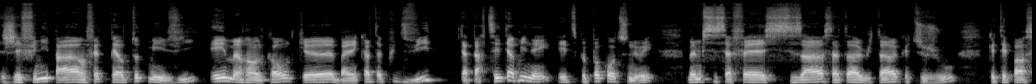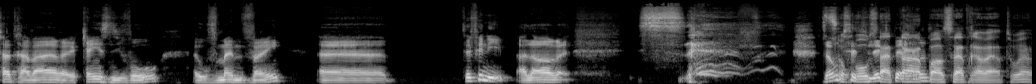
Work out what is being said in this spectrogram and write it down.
j'ai fini par, en fait, perdre toutes mes vies et me rendre compte que, ben, quand t'as plus de vie, ta partie est terminée et tu peux pas continuer, même si ça fait 6 heures, 7 heures, 8 heures que tu joues, que tu es passé à travers 15 euh, niveaux euh, ou même 20, euh, c'est fini. Alors, disons que c'est une expérience. passé à travers toi.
